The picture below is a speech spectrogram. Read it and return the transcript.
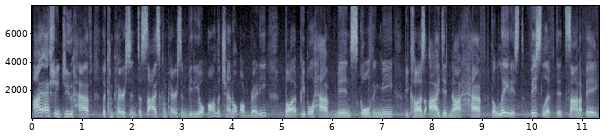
I actually do have the comparison, the size comparison video on the channel already, but people have been scolding me because I did not have the latest facelifted Santa Fe.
